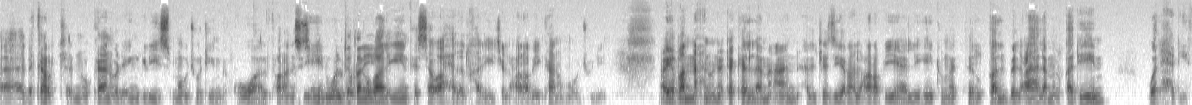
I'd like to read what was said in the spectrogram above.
آه، ذكرت أنه كانوا الإنجليز موجودين بقوة الفرنسيين. والبرتغاليين في السواحل الخليج العربي كانوا موجودين. أيضا نحن نتكلم عن الجزيرة العربية اللي هي تمثل قلب العالم القديم والحديث.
